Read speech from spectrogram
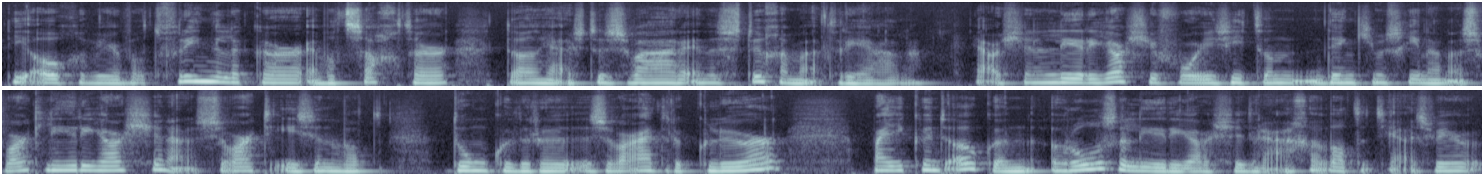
die ogen weer wat vriendelijker en wat zachter dan juist de zware en de stugge materialen. Ja, als je een leren jasje voor je ziet, dan denk je misschien aan een zwart leren jasje. Nou, zwart is een wat donkerdere, zwaardere kleur. Maar je kunt ook een roze leren jasje dragen, wat het juist weer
